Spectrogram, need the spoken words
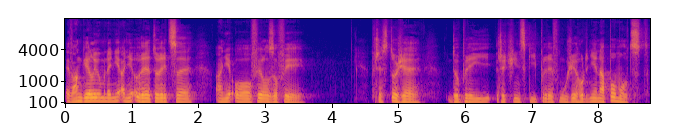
Evangelium není ani o retorice, ani o filozofii. Přestože dobrý řečínský projev může hodně napomoct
